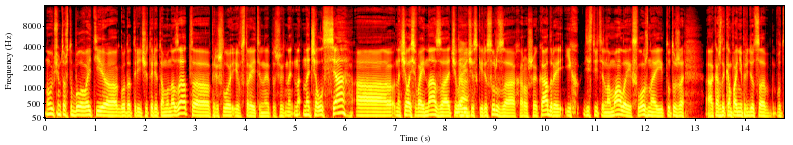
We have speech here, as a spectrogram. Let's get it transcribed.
Ну, в общем, то, что было в IT а, года 3-4 тому назад, а, пришло и в строительное. Начался, а, началась война за человеческий да. ресурс, за хорошие кадры. Их действительно мало, их сложно, и тут уже а каждой компании придется вот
